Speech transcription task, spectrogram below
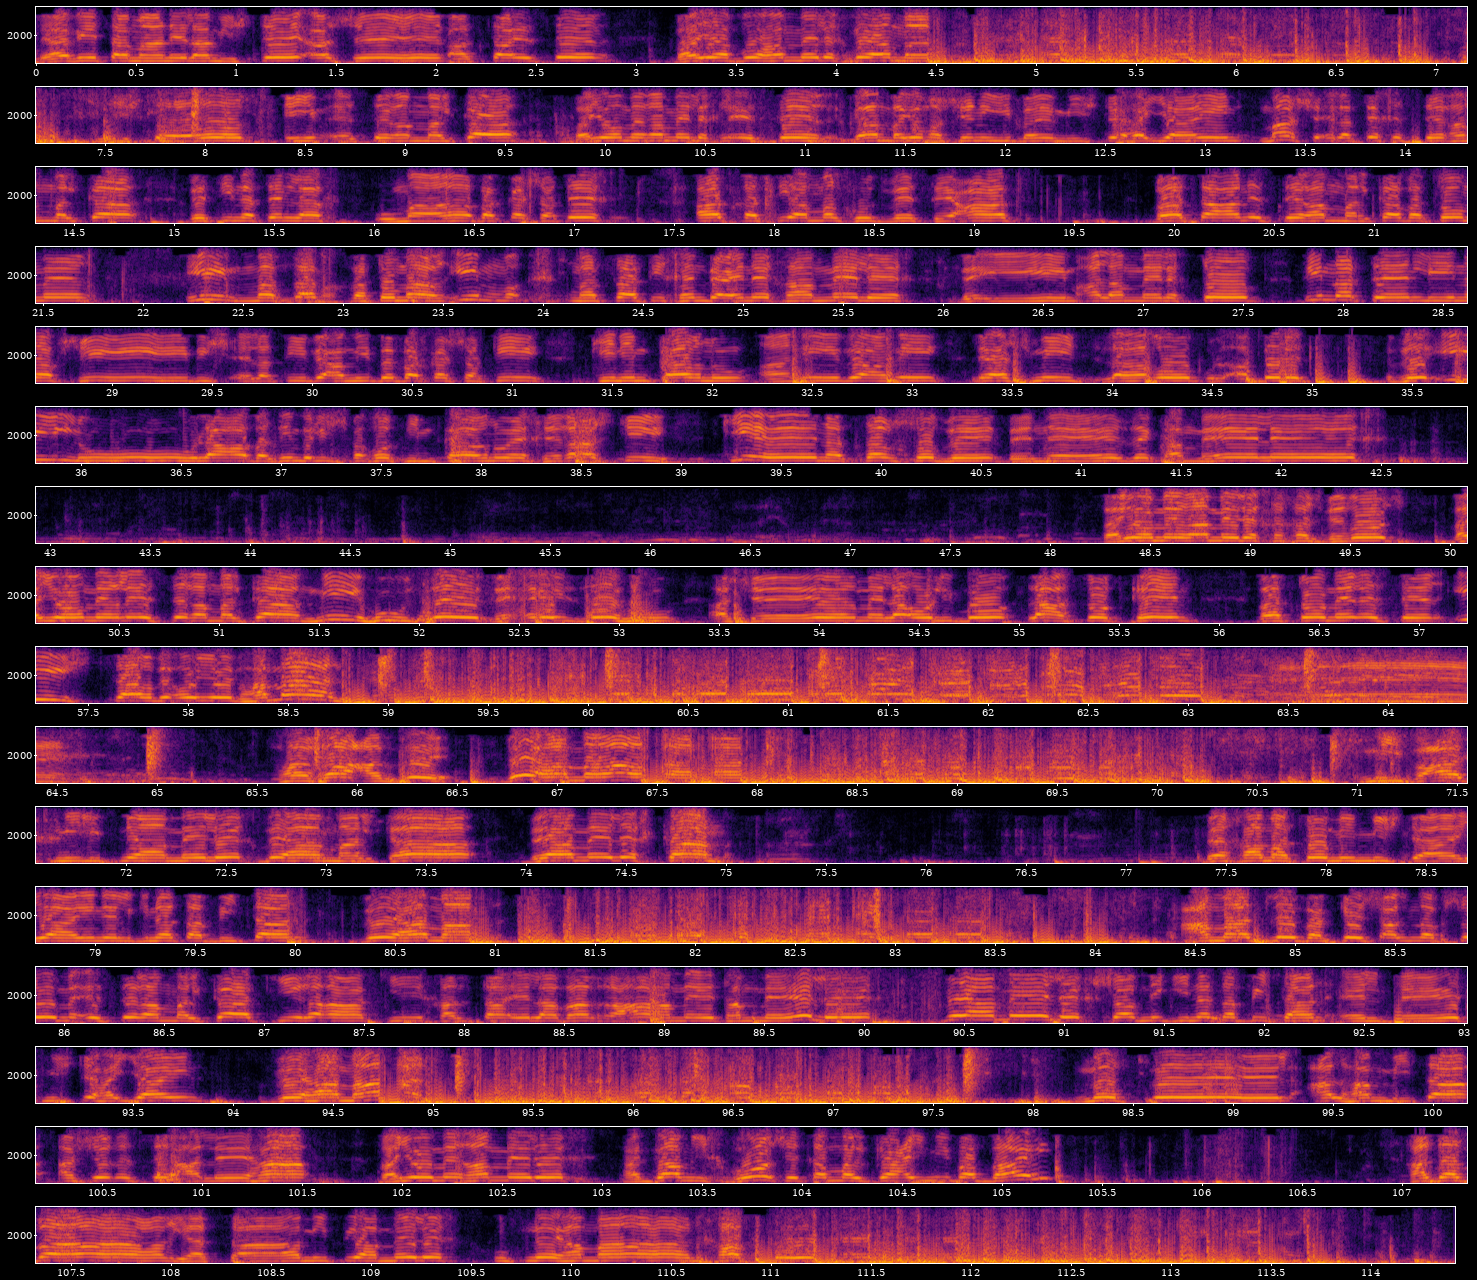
להביא את המן אל המשתה אשר עשתה אסתר, ויבוא המלך והמן. לשתות עם אסתר המלכה, ויאמר המלך לאסתר, גם ביום השני במשתה היין, מה שאלתך אסתר המלכה, ותינתן לך, ומה בקשתך, עד חצי המלכות ותעש, ותען אסתר המלכה ותאמר, אם מצאת, ותאמר, אם מצאתי חן בעיניך המלך, ואם על המלך טוב, תינתן לי נפשי בשאלתי ועמי בבקשתי, כי נמכרנו, אני ועמי, להשמיד, להרוג ולאבד. ואילו לעבדים ולשפחות נמכרנו, החרשתי, כי אין הצר שווה בנזק המלך. ויאמר המלך אחשורוש, ויאמר לאסתר המלכה, מי הוא זה ואיזה הוא אשר מלאו ליבו לעשות כן, ותאמר אסתר, איש צר ואויב, המן! הרע הזה והמן נבעט מלפני המלך והמלכה, והמלך קם. וחמתו ממשתה היין אל גנת הביתן והמן. עמד לבקש על נפשו מאסתר המלכה, כי ראה כי חלתה אליו הרעה מאת המלך, והמלך שב מגינת הביתן אל בית משתה היין והמן. נופל על המיטה אשר אסר עליה, ויאמר המלך, הגם לכבוש את המלכה עמי בבית? הדבר יצא מפי המלך ופני המן חפו.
